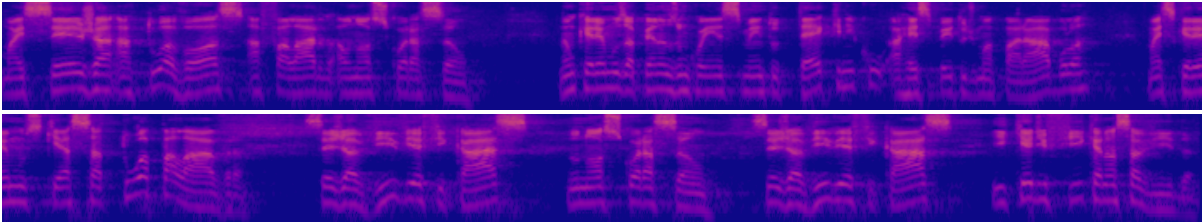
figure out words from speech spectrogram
mas seja a tua voz a falar ao nosso coração. Não queremos apenas um conhecimento técnico a respeito de uma parábola, mas queremos que essa tua palavra seja viva e eficaz no nosso coração, seja viva e eficaz e que edifique a nossa vida.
